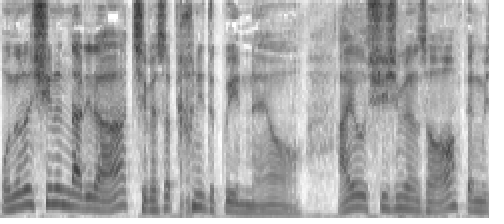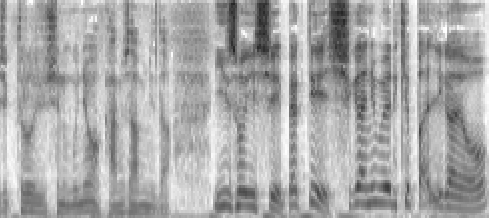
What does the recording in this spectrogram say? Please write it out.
오늘은 쉬는 날이라 집에서 편히 듣고 있네요. 아유, 쉬시면서 백뮤직 들어주시는군요. 감사합니다. 이소희 씨, 백디, 시간이 왜 이렇게 빨리 가요?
